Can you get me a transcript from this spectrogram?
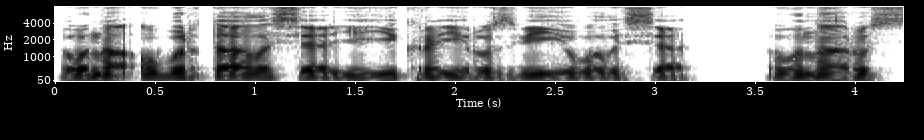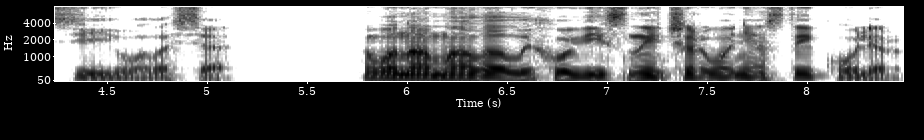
Вона оберталася, її краї розвіювалися, вона розсіювалася. Вона мала лиховісний червонястий колір,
